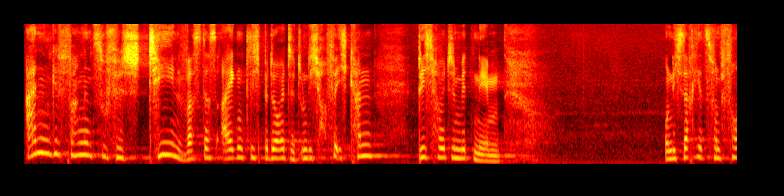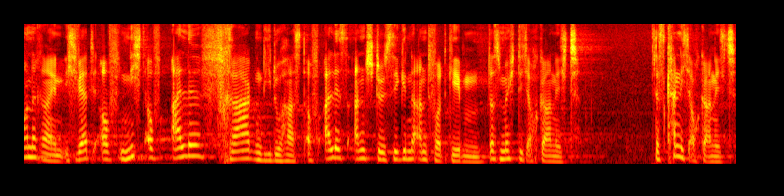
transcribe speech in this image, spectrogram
angefangen zu verstehen, was das eigentlich bedeutet. Und ich hoffe, ich kann dich heute mitnehmen. Und ich sage jetzt von vornherein, ich werde auf, nicht auf alle Fragen, die du hast, auf alles Anstößige eine Antwort geben. Das möchte ich auch gar nicht. Das kann ich auch gar nicht.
